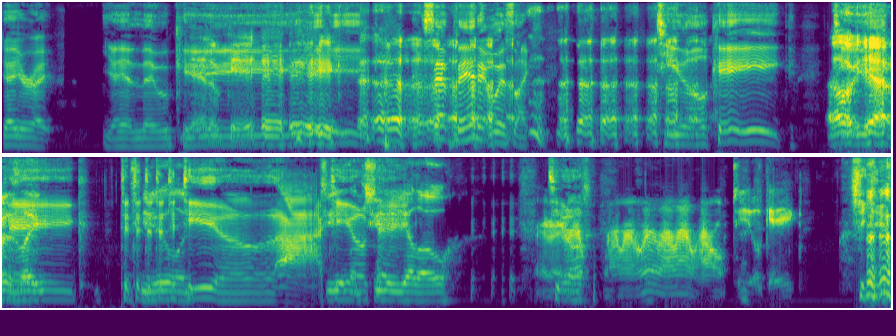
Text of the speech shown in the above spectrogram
yeah, you're right. Yellow cake. Yellow Cake. Except then it was like teal cake. Oh teal yeah, it was like cake. teal Teal, ah, teal, teal and cheetah cake. yellow. Teal, teal cake. cheetah,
